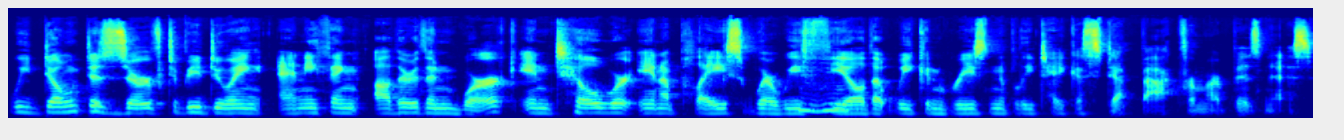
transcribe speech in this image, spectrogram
we don't deserve to be doing anything other than work until we're in a place where we mm-hmm. feel that we can reasonably take a step back from our business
